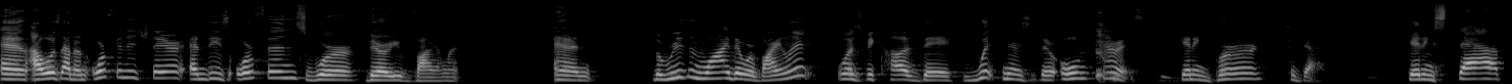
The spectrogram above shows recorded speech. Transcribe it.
And I was at an orphanage there, and these orphans were very violent. And the reason why they were violent was because they witnessed their own parents getting burned to death, getting stabbed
